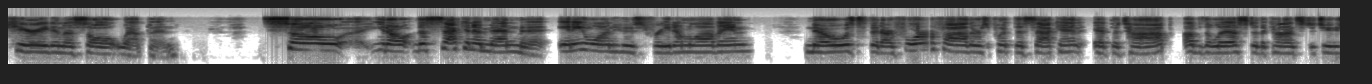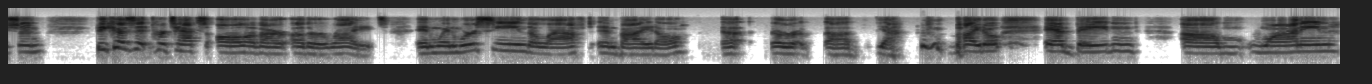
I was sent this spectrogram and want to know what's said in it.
carried an assault weapon. So, you know, the Second Amendment, anyone who's freedom loving knows that our forefathers put the second at the top of the list of the Constitution because it protects all of our other rights. And when we're seeing the left and Biden, uh, or uh, yeah, Biden and Baden um, wanting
